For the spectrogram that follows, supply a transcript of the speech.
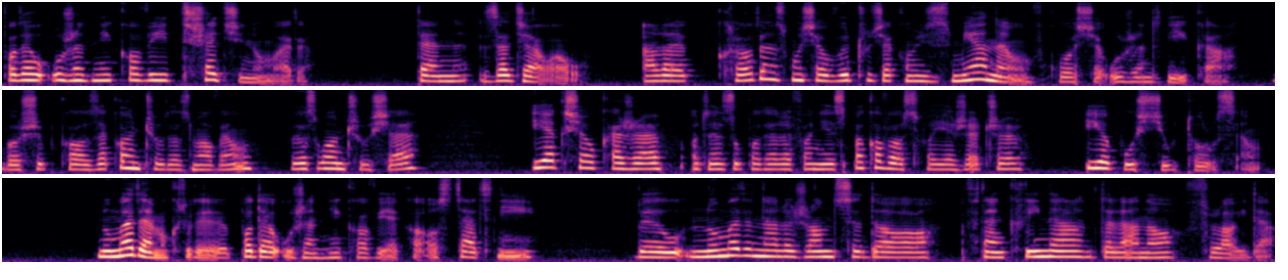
Podał urzędnikowi trzeci numer, ten zadziałał, ale Clarence musiał wyczuć jakąś zmianę w głosie urzędnika, bo szybko zakończył rozmowę, rozłączył się i jak się okaże, od razu po telefonie spakował swoje rzeczy i opuścił Tulsę. Numerem, który podał urzędnikowi jako ostatni, był numer należący do Franklina Delano Floyda,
